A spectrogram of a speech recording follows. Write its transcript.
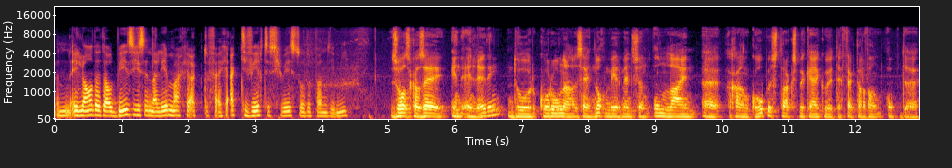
een, elan dat al bezig is en alleen maar geactiveerd is geweest door de pandemie. Zoals ik al zei in de inleiding, door corona zijn nog meer mensen online uh, gaan kopen. Straks bekijken we het effect daarvan op de,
